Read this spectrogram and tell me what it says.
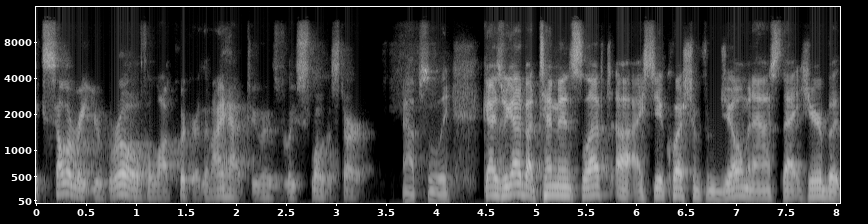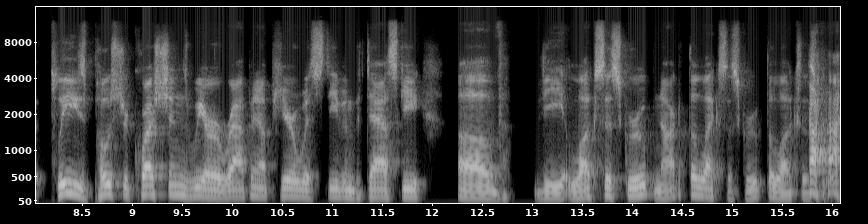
accelerate your growth a lot quicker than i had to it was really slow to start Absolutely. Guys, we got about 10 minutes left. Uh, I see a question from Joe. I'm going to ask that here, but please post your questions. We are wrapping up here with Stephen Petasky of the Luxus Group, not the Lexus Group, the Luxus Group.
